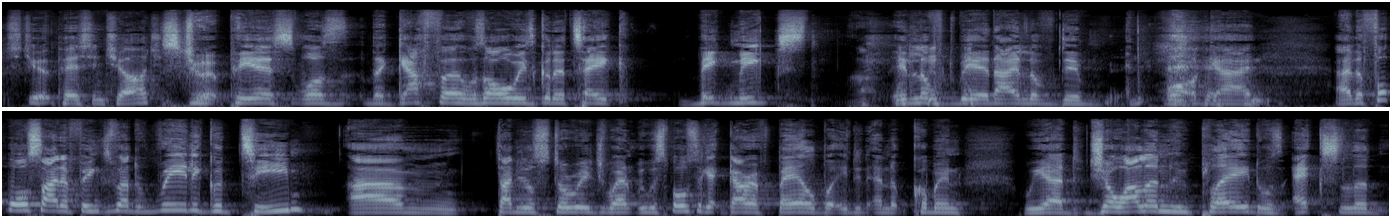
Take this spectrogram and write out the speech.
Stuart Pearce in charge. Stuart Pearce was the gaffer, was always going to take big meeks. He loved me and I loved him. What a guy. Uh, the football side of things, we had a really good team. Um, Daniel Sturridge went. We were supposed to get Gareth Bale, but he didn't end up coming. We had Joe Allen, who played, was excellent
